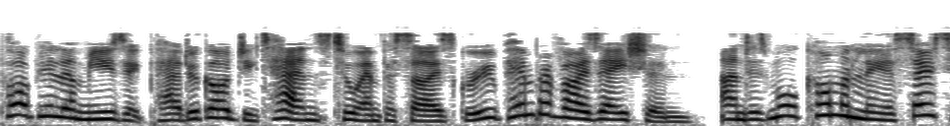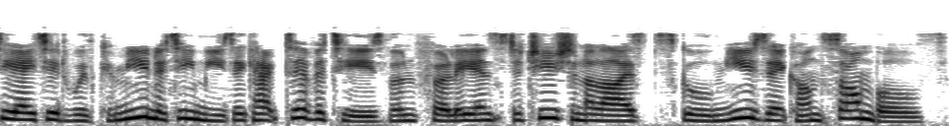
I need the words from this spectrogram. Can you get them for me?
Popular music pedagogy tends to emphasize group improvisation, and is more commonly associated with community music activities than fully institutionalized school music ensembles.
